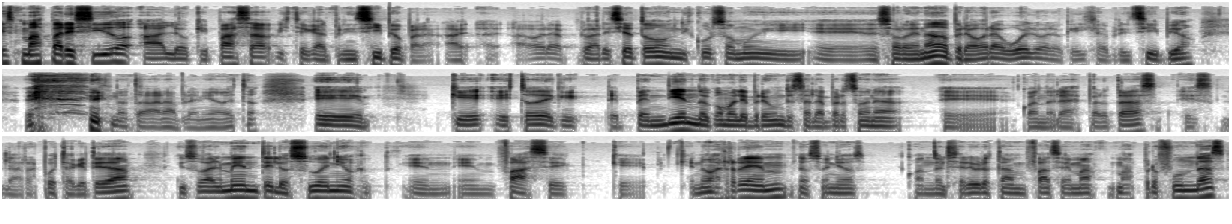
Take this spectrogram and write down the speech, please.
es más parecido a lo que pasa, viste que al principio, para, ahora parecía todo un discurso muy eh, desordenado, pero ahora vuelvo a lo que dije al principio. no estaba nada planeado esto. Eh, que esto de que dependiendo cómo le preguntes a la persona eh, cuando la despertás, es la respuesta que te da. Usualmente los sueños en, en fase que, que no es REM, los sueños cuando el cerebro está en fase más, más profundas,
